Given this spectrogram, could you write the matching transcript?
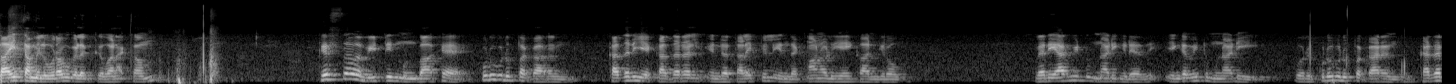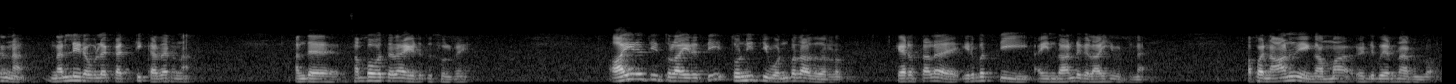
தாய் தமிழ் உறவுகளுக்கு வணக்கம். கிறிஸ்தவ வீட்டின் முன்பாக குடுகுடுப்பக்காரன் கதறிய கதறல் என்ற தலைப்பில் இந்த காணொளியை காண்கிறோம். வேறு யார் வீட்டு முன்னாடி கிடையாது. எங்கள் வீட்டு முன்னாடி ஒரு குடுகுடுப்பக்காரன் கதறினான். நள்ளிரவில் கத்தி கதறினான். அந்த சம்பவத்தை தான் எடுத்து சொல்கிறேன் ஆயிரத்தி தொள்ளாயிரத்தி தொண்ணூற்றி ஒன்பதாவது வருடம். ஏறத்தாழ இருபத்தி ஐந்து ஆண்டுகள் ஆகிவிட்டன. அப்போ நானும் எங்கள் அம்மா ரெண்டு பேர் தான் இருந்தோம்.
